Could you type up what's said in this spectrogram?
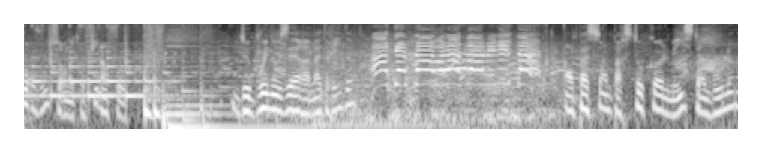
pour vous sur notre fil info. De Buenos Aires à Madrid, en passant par Stockholm et Istanbul,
